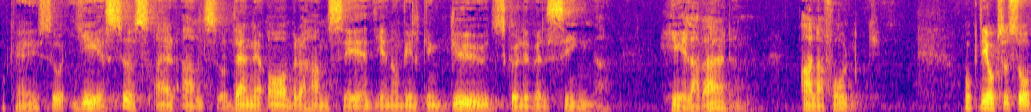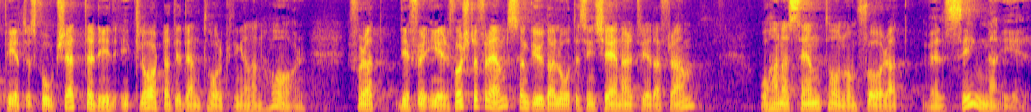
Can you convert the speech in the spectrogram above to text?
Okej, okay, så Jesus är alltså denne Abrahams sed genom vilken Gud skulle välsigna hela världen, alla folk. Och det är också så Petrus fortsätter. Det är klart att det är den tolkningen han har. För att det är för er först och främst som Gud har låtit sin tjänare träda fram och han har sänt honom för att välsigna er.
